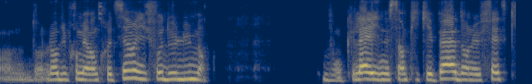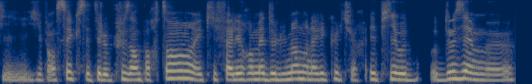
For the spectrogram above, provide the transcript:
lors du premier entretien, il faut de l'humain. Donc là, il ne s'impliquait pas dans le fait qu'il pensait que c'était le plus important et qu'il fallait remettre de l'humain dans l'agriculture. Et puis au, deuxième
